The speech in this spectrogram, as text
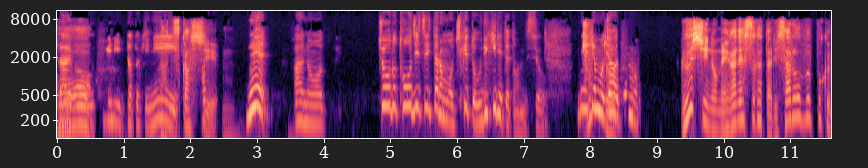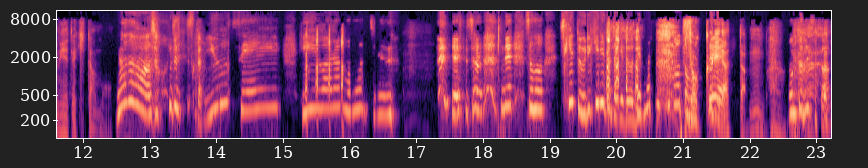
ライブほを見に行った時うに懐、かしい。うんね、あの、ちょうど当日行ったらもうチケット売り切れてたんですよ。で、でもじゃあ、でも、ルーシーのメガネ姿、リサローブっぽく見えてきたもやだ、本当ですか ?You say he wanna want. で、その、で、その、チケット売り切れてたけど、出待ちしようとん。思っ、そってくりだった。うん。本当ですか？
